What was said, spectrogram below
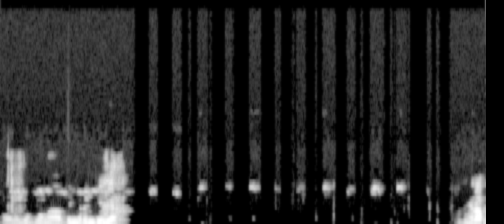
Nahulog yung ating ringgilya. Ang Hirap.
